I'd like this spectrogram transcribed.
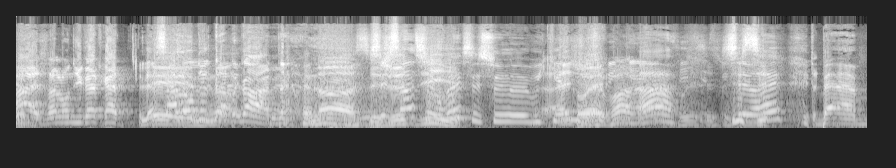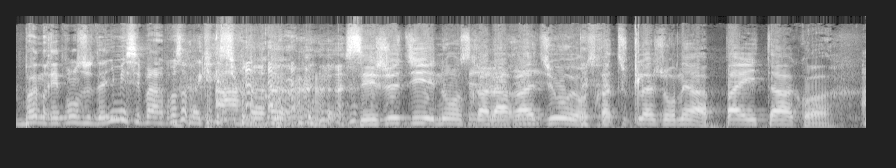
Ah, le salon du 4x4 Le Eh, salon de non. Gargane Non, c'est jeudi. c'est vrai, c'est ce week-end Ah, Ouais. Ah, c'est vrai Bah, bonne réponse de Dani, mais c'est pas la réponse à ma question. C'est jeudi et nous on sera à la radio et on sera toute la journée à Païta quoi.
